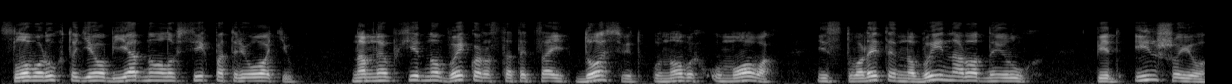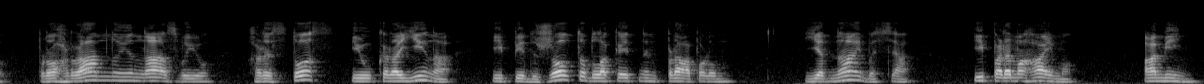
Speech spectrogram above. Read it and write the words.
Слово рух тоді об'єднувало всіх патріотів. Нам необхідно використати цей досвід у нових умовах і створити новий народний рух під іншою програмною назвою Христос і Україна і під жовто-блакитним прапором. Єднаймося і перемагаймо. Амінь.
